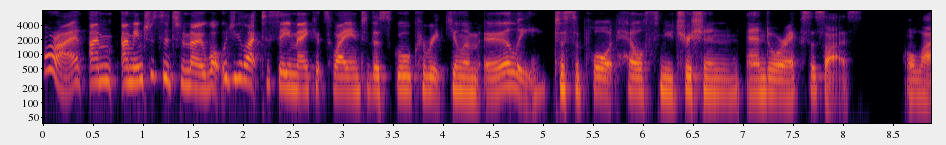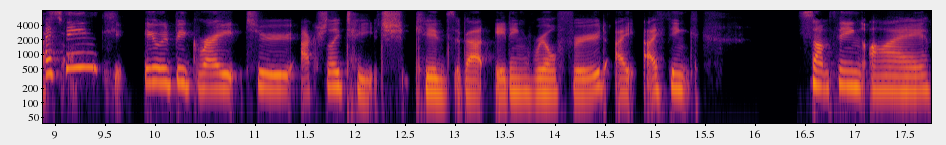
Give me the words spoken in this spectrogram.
All right. I'm I'm interested to know what would you like to see make its way into the school curriculum early to support health, nutrition, and or exercise or lifestyle? I think it would be great to actually teach kids about eating real food. I I think something I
